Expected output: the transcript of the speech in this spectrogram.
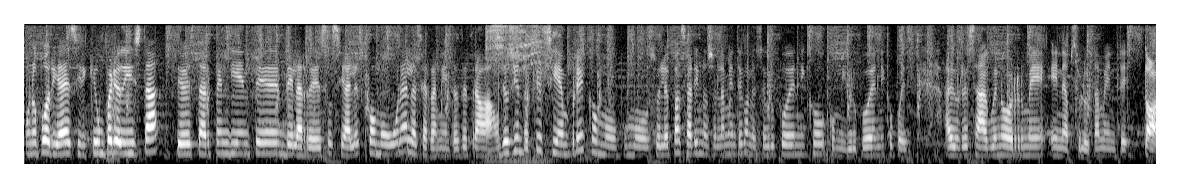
Uno podría decir que un periodista debe estar pendiente de las redes sociales como una de las herramientas de trabajo. Yo siento que siempre, como, como suele pasar, y no solamente con este grupo étnico, con mi grupo étnico, pues hay un rezago enorme en absolutamente todo.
